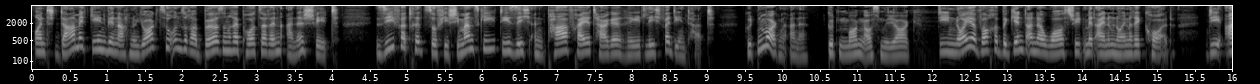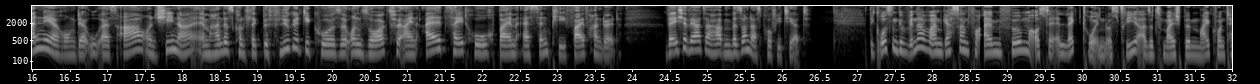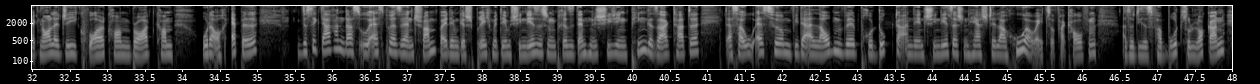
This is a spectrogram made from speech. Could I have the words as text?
Und damit gehen wir nach New York zu unserer Börsenreporterin Anne Schwedt. Sie vertritt Sophie Schimanski, die sich ein paar freie Tage redlich verdient hat. Guten Morgen, Anne. Guten Morgen aus New York. Die neue Woche beginnt an der Wall Street mit einem neuen Rekord. Die Annäherung der USA und China im Handelskonflikt beflügelt die Kurse und sorgt für ein Allzeithoch beim S&P 500. Welche Werte haben besonders profitiert? Die großen Gewinner waren gestern vor allem Firmen aus der Elektroindustrie, also zum Beispiel Micron Technology, Qualcomm, Broadcom oder auch Apple. Das liegt daran, dass US-Präsident Trump bei dem Gespräch mit dem chinesischen Präsidenten Xi Jinping gesagt hatte, dass er US-Firmen wieder erlauben will, Produkte an den chinesischen Hersteller Huawei zu verkaufen, also dieses Verbot zu lockern.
